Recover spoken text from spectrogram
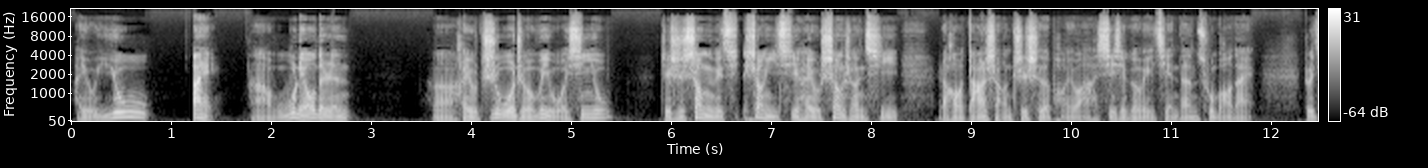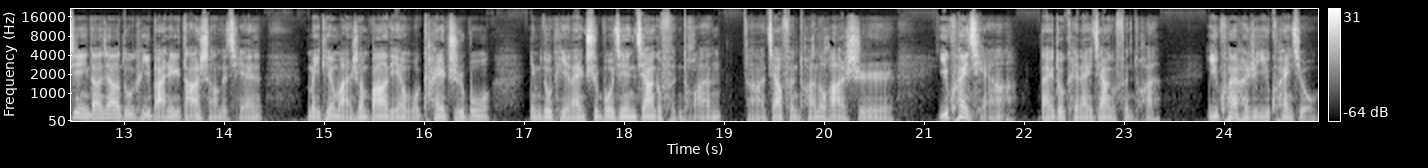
还有优爱啊，无聊的人啊，还有知我者为我心忧。这是上个期、上一期还有上上期，然后打赏支持的朋友啊，谢谢各位简单粗暴带，就建议大家都可以把这个打赏的钱，每天晚上八点我开直播，你们都可以来直播间加个粉团啊。加粉团的话是一块钱啊，大家都可以来加个粉团，一块还是一块九？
